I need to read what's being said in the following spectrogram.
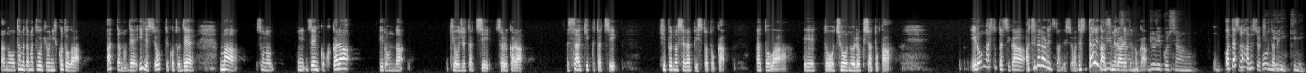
あの、たまたま東京に行くことがあったので、いいですよっていうことで、まあ、その、全国からいろんな教授たち、それからサーキックたち、ヒプノセラピストとか、あとは、えっ、と、超能力者とか、いろんな人たちが集められてたんですよ。私、誰が集められたのか。ルリコさん。私の話を聞くために。に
